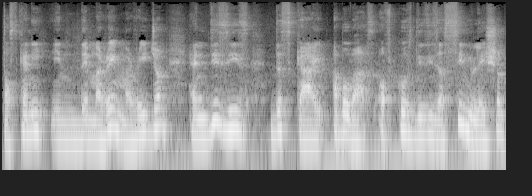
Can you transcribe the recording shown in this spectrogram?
Tuscany, in the Maremma region, and this is the sky above us. Of course, this is a simulation,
